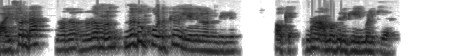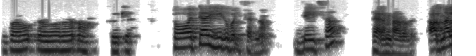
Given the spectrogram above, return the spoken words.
പൈസ ഉണ്ടാ? എന്നോട് നമ്മൾ എന്നിട്ടും കൊടുക്കണില്ലെങ്കിലോ എന്തെങ്കിലും? ഓക്കെ എന്നാ നമുക്കൊരു ഗെയിം കളിക്കുക അപ്പൊ ആ കളിക്കുക തോറ്റ ഈ പൈസ തരണം ജയിച്ച തരണ്ടാന്നത് എന്നാൽ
